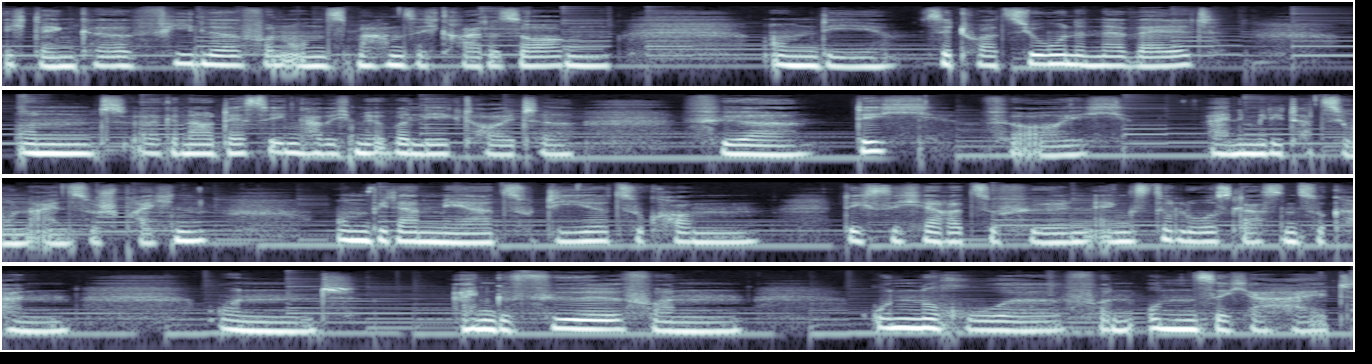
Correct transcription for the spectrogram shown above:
Ich denke, viele von uns machen sich gerade Sorgen um die Situation in der Welt. Und äh, genau deswegen habe ich mir überlegt, heute für dich, für euch eine Meditation einzusprechen, um wieder mehr zu dir zu kommen, dich sicherer zu fühlen, Ängste loslassen zu können und ein Gefühl von Unruhe, von Unsicherheit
